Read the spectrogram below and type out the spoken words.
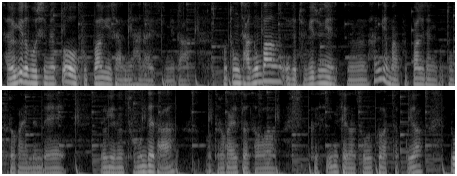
자 여기도 보시면 또 붙박이장이 하나 있습니다. 보통 작은 방 이게 두 개 중에는 한 개만 붙박이장이 보통 들어가 있는데 여기는 두 군데 다 어, 들어가 있어서 그 쓰임새가 좋을 것 같았고요. 요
